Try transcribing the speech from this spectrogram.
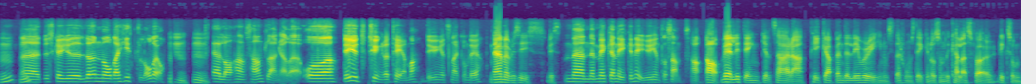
Mm, mm, Eh, Du ska ju lönnmörda Hitler då mm, mm. eller hans hantlangare. Och det är ju ett tyngre tema. Det är ju inget snack om det. Nej, men men precis. Visst. Men mekaniken är ju intressant. Ja, ja, väldigt enkelt så här uh, pick up and delivery inom citationstecken då som det kallas för. Liksom,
